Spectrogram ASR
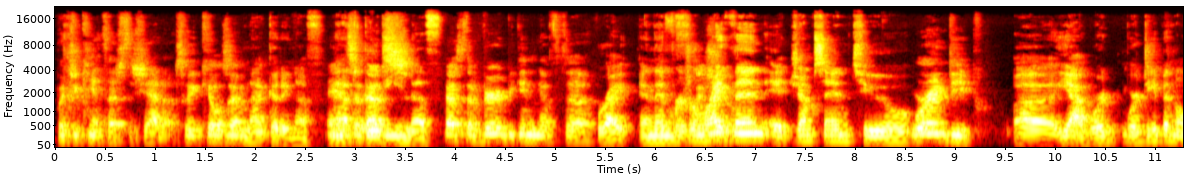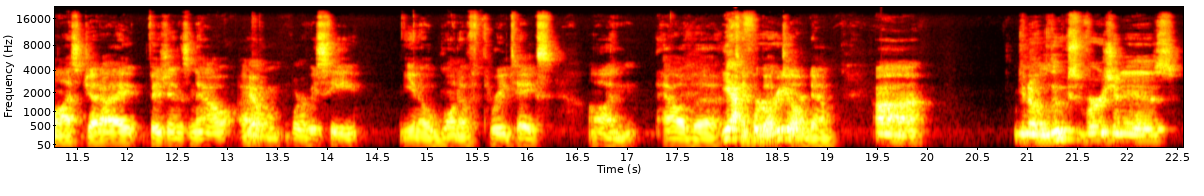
but you can't touch the shadow. So he kills him. not good enough. And not so good that's- enough. That's the very beginning of the. Right, and then the first from right then it jumps into We're in deep. uh, yeah, we're we're deep in the Last Jedi visions now, um, Yep. where we see you know one of three takes on how the Yeah, temple for got real. torn down. Uh, you know, Luke's version is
